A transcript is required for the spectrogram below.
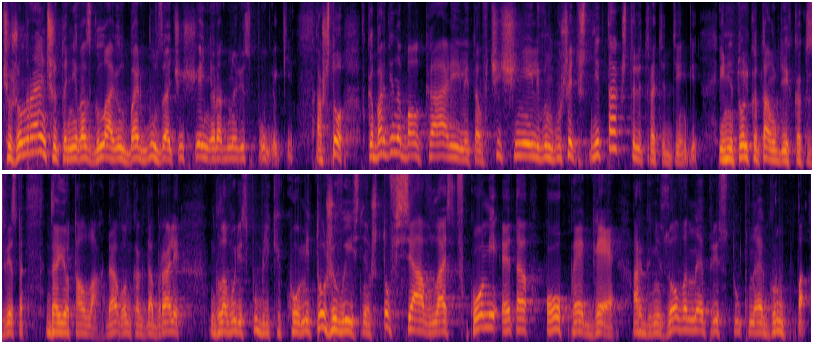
Чего же он раньше-то не возглавил борьбу за очищение родной республики? А что, в Кабардино-Балкарии или там в Чечне или в Ингушетии, что не так, что ли, тратят деньги? И не только там, где их, как известно, дает Аллах. Да? Вон, когда брали главу республики Коми, тоже выяснил, что вся власть в Коми – это ОПГ, организованная преступная группа.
